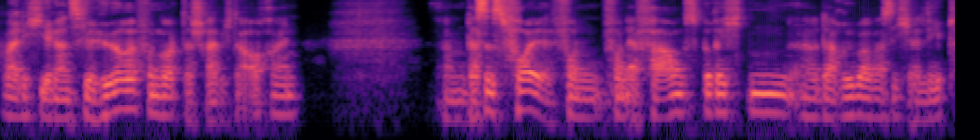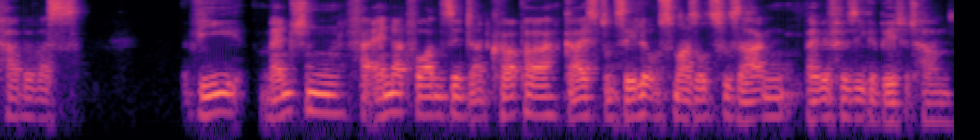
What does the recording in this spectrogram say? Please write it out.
weil ich hier ganz viel höre von Gott, das schreibe ich da auch rein. Ähm, das ist voll von, von Erfahrungsberichten äh, darüber, was ich erlebt habe, was wie Menschen verändert worden sind an Körper, Geist und Seele, um es mal so zu sagen, weil wir für sie gebetet haben.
